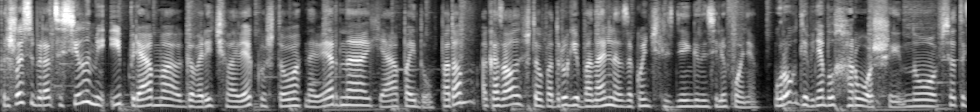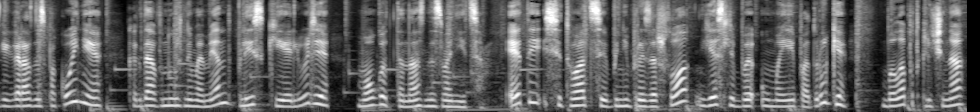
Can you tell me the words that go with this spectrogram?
Пришлось собираться силами и прямо говорить человеку, что, наверное, я пойду. Потом оказалось, что у подруги банально закончились деньги на телефоне. Урок для меня был хороший, но все-таки гораздо спокойнее, когда в нужный момент близкие люди могут до нас дозвониться. Этой ситуации бы не произошло, если бы у моей подруги была подключена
